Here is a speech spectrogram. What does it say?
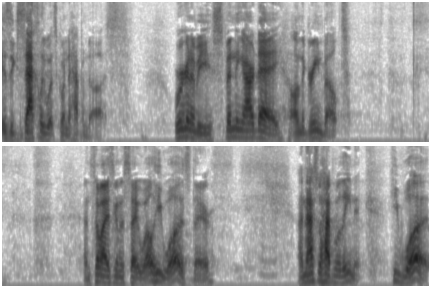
is exactly what's going to happen to us. We're going to be spending our day on the green belt. And somebody's going to say, well, he was there. And that's what happened with Enoch. He was.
